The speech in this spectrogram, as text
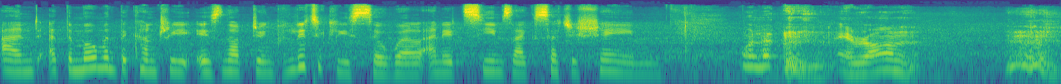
And at the moment, the country is not doing politically so well, and it seems like such a shame. Well, Iran,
